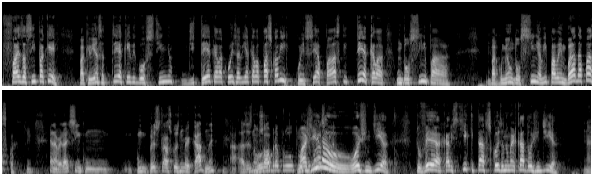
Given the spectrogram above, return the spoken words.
faz assim para quê? Para a criança ter aquele gostinho de ter aquela coisa ali, aquela Páscoa ali. Conhecer a Páscoa e ter aquela, um docinho para para comer um docinho ali para lembrar da Páscoa. Sim. É, na verdade, sim, com, com o preço que tá as coisas no mercado, né? Às vezes não Ô, sobra pro, pro Imagina né? hoje em dia, tu vê a caristia que tá as coisas no mercado hoje em dia. né?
